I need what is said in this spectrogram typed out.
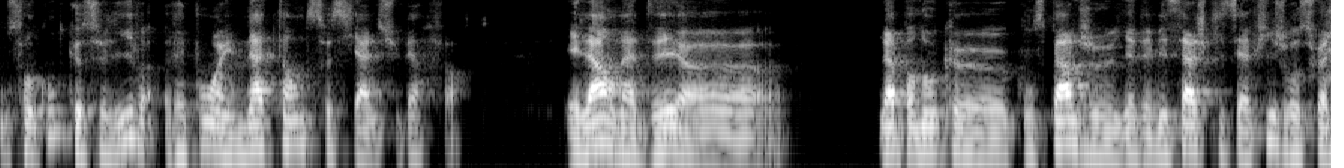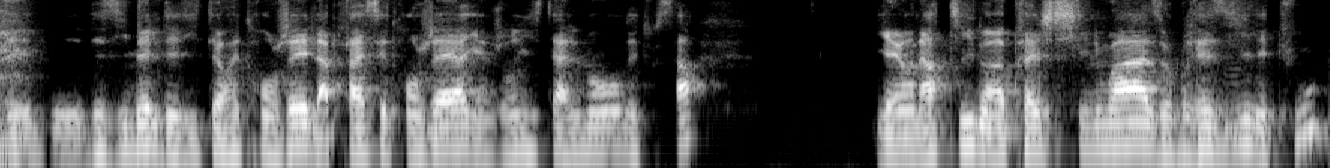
on se rend compte que ce livre répond à une attente sociale super forte. Et là, on a des. Euh, là, pendant qu'on se parle, il y a des messages qui s'affichent. Je reçois des, des, emails d'éditeurs étrangers, de la presse étrangère. Il y a une journaliste allemande et tout ça. Il y a un article dans la presse chinoise au Brésil et tout.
